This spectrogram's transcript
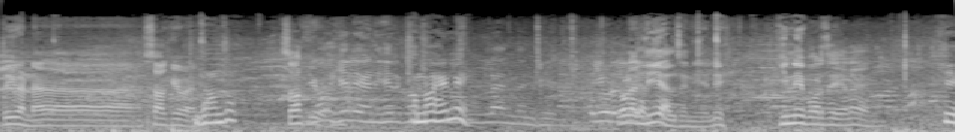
दुई घन्टा सक्यो भने जान्छ सक्यो नखेल्ने एउटा लिइहाल्छ नि यसले किन्नै पर्छ यसलाई के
